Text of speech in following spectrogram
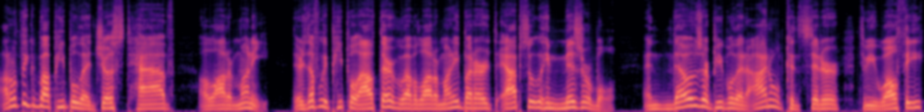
I don't think about people that just have a lot of money. There's definitely people out there who have a lot of money but are absolutely miserable. And those are people that I don't consider to be wealthy.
